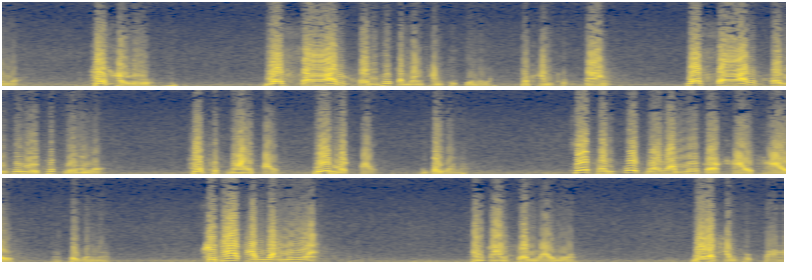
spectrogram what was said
นั่นแหละให้เขารู้และสอนคนที่กำลังทำผิดอยู่นั่นแหละให้ทำถูกต้องและสอนคนที่มีทุกข์อยู่นั่นแหละให้ทุกข์น้อยไปรีบหมดไป มันเป็นอย่างไร ที่ผมพูดในวันนี้ก็คล้ายๆเป็นอย่างไรคือถ้าทำอย่างนี้ทำการเคลื่อนไหวเนี่ยเรียกว่าทำถูกต้อง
